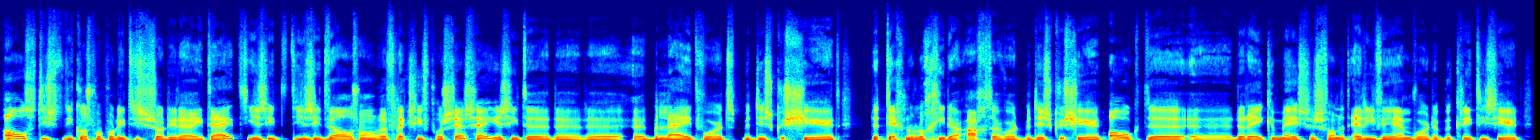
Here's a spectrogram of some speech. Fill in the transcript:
als die, die cosmopolitische solidariteit. Je ziet, je ziet wel zo'n reflexief proces. Hè? Je ziet de, de, de, het beleid wordt bediscussieerd. De technologie daarachter wordt bediscussieerd. Ook de, uh, de rekenmeesters van het RIVM worden bekritiseerd.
